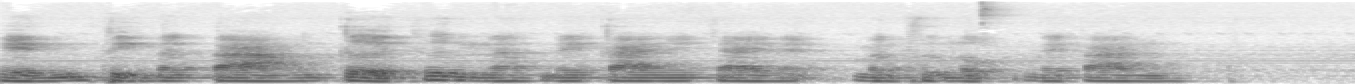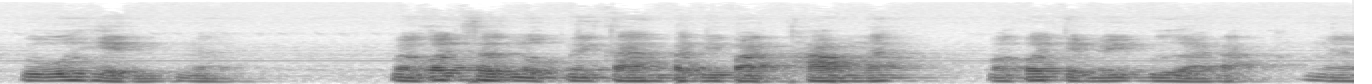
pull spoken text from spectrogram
เห็นสิ่งต่างๆมันเกิดขึ้นนะในกายในใจเนี่ยมันสนุกในการรู้เห็นนะมันก็สนุกในการปฏิบัติธรรมนะมันก็จะไม่เบื่อละนะ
